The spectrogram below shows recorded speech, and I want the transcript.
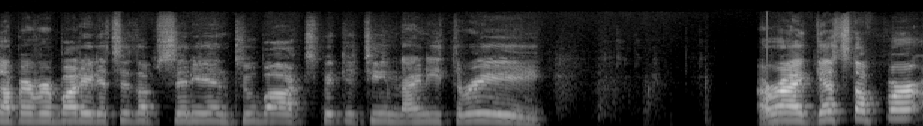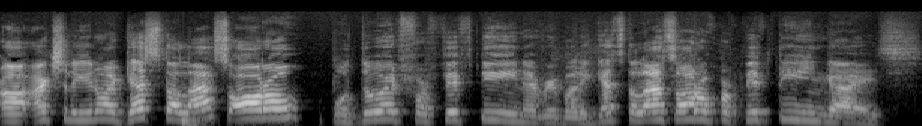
What's up, everybody? This is Obsidian Two Box. Pick your team 93. All right, guess the first. Uh, actually, you know what? Guess the last auto. We'll do it for 15, everybody. Guess the last auto for 15, guys.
